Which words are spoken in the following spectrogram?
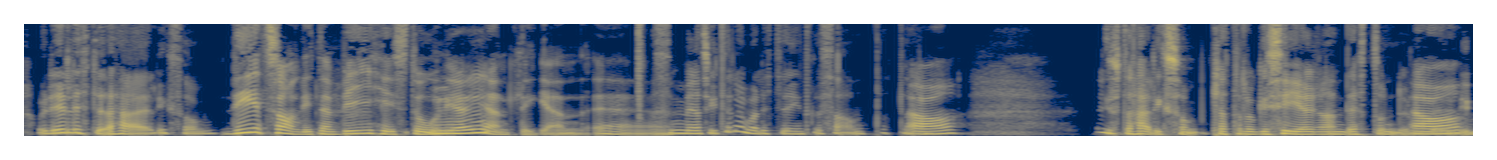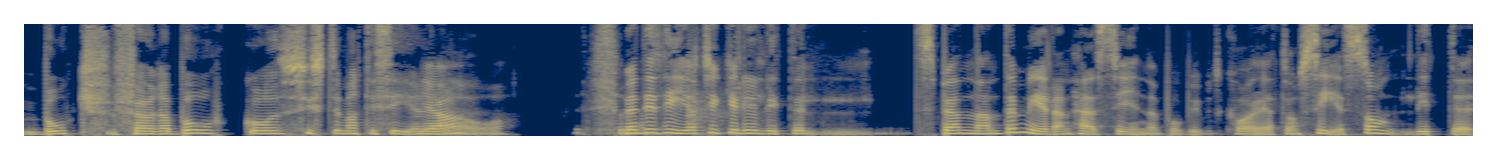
Och det är lite det här liksom, Det är ett sån liten bihistoria Mm. egentligen. Eh, som jag tyckte den var lite intressant. Att den, ja. Just det här liksom katalogiserandet och Ja. bokföra bok och systematisera. Ja. Och, Men det är det jag tycker det är lite spännande med den här synen på bibliotekarier. Att de ses som lite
